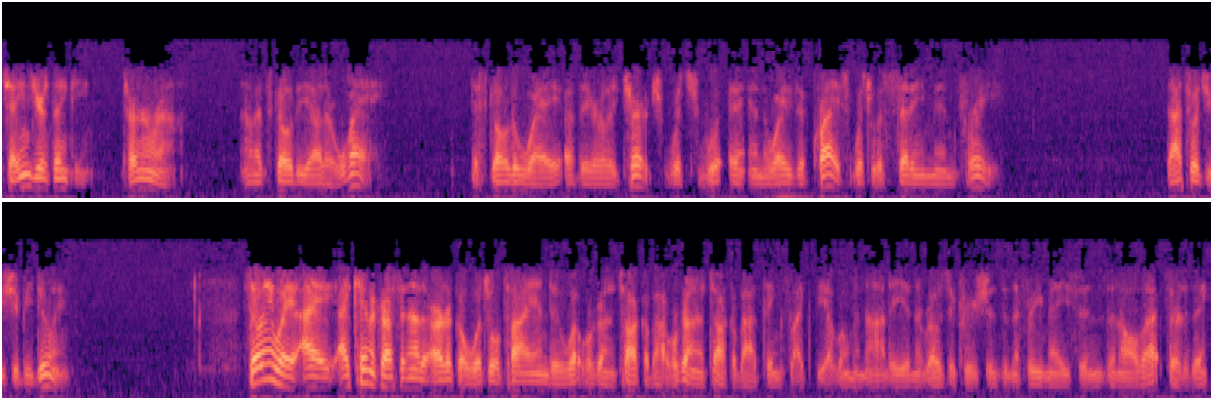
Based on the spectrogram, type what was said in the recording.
change your thinking. Turn around. Now let's go the other way. Let's go the way of the early church, which and the ways of Christ, which was setting men free. That's what you should be doing. So anyway, I, I came across another article which will tie into what we're going to talk about. We're going to talk about things like the Illuminati and the Rosicrucians and the Freemasons and all that sort of thing.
